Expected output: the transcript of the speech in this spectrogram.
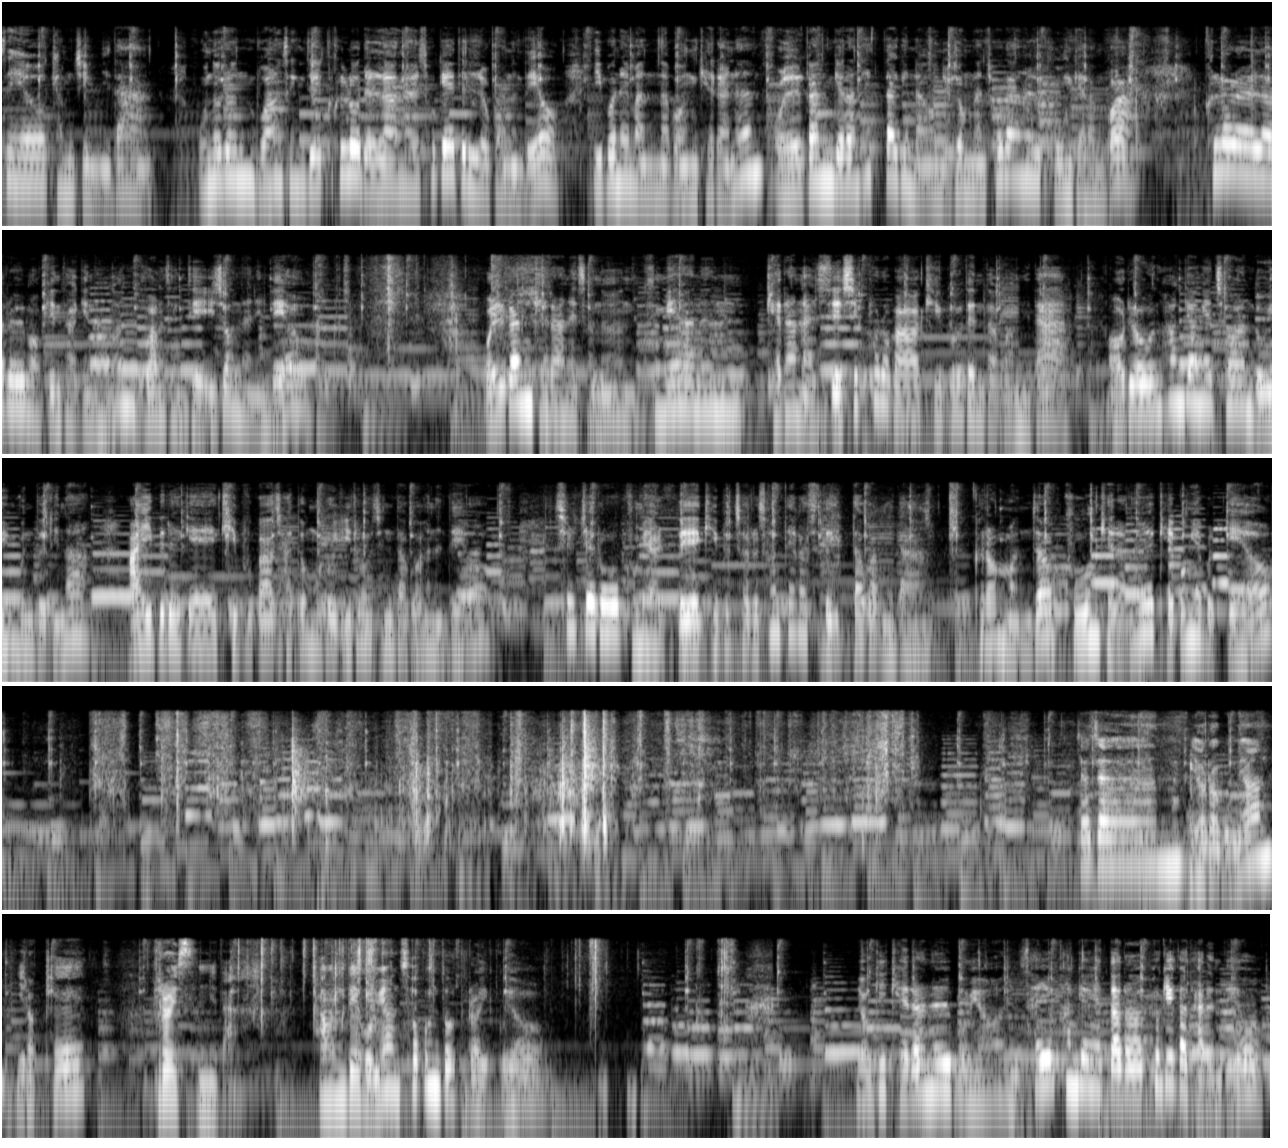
안녕하세요. 겸지입니다. 오늘은 무항생제 클로렐란을 소개해 드리려고 하는데요. 이번에 만나본 계란은 월간 계란 햇닭이 낳은 유정란 초란을 구운 계란과 클로렐라를 먹인 닭이 낳은 무항생제 유정란인데요. 월간 계란에서는 구매하는 계란 알씨의 10%가 기부된다고 합니다. 어려운 환경에 처한 노인분들이나 아이들에게 기부가 자동으로 이루어진다고 하는데요. 실제로 구매할 때 기부처를 선택할 수도 있다고 합니다. 그럼 먼저 구운 계란을 개봉해 볼게요. 짜잔 열어보면 이렇게 들어있습니다 가운데 보면 소금도 들어있고요 여기 계란을 보면 사육 환경에 따라 표기가 다른데요.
